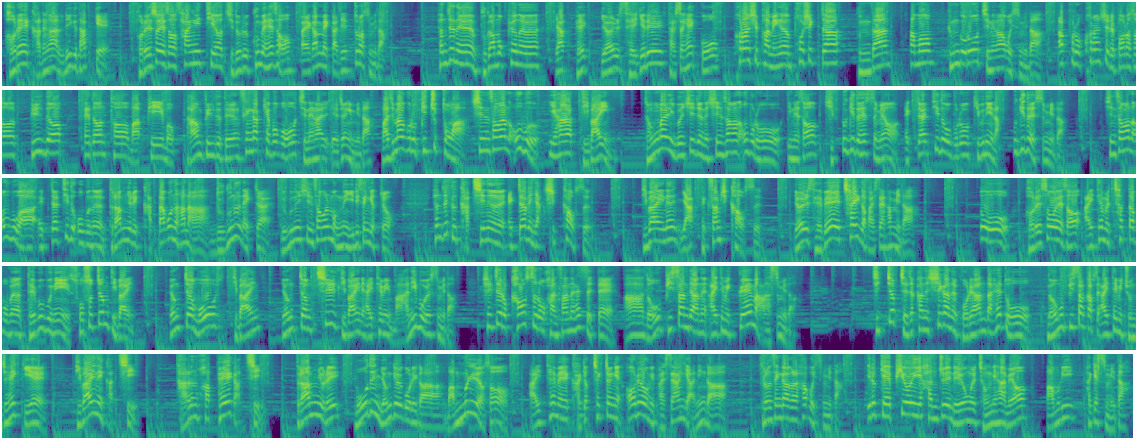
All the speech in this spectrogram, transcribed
거래 가능한 리그답게 거래소에서 상위 티어 지도를 구매해서 빨간매까지 뚫었습니다. 현재는 부가 목표는 약 113개를 달성했고 커런시 파밍은 포식자, 분단, 탐험, 금고로 진행하고 있습니다. 앞으로 커런시를 벌어서 빌드업, 헤드헌터, 마피, 뭐 다음 빌드 등 생각해보고 진행할 예정입니다. 마지막으로 기축통화, 신성한 오브, 이하 디바인 정말 이번 시즌은 신성한 오브로 인해서 기쁘기도 했으며 엑잘티드 오브로 기분이 나쁘기도 했습니다. 신성한 오브와 엑잘티드 오브는 드랍률이 같다고는 하나 누구는 엑잘, 누구는 신성을 먹는 일이 생겼죠. 현재 그 가치는 엑잘은 약 10카오스, 디바인은 약 130카오스, 13배의 차이가 발생합니다. 또 거래소에서 아이템을 찾다 보면 대부분이 소수점 디바인, 0.5 디바인, 0.7 디바인의 아이템이 많이 보였습니다. 실제로 카오스로 환산을 했을 때, 아, 너무 비싼데 하는 아이템이 꽤 많았습니다. 직접 제작하는 시간을 고려한다 해도 너무 비싼 값의 아이템이 존재했기에 디바인의 가치, 다른 화폐의 가치, 드랍률의 모든 연결고리가 맞물려서 아이템의 가격 책정에 어려움이 발생한 게 아닌가 그런 생각을 하고 있습니다. 이렇게 POE 한 주의 내용을 정리하며 마무리하겠습니다.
